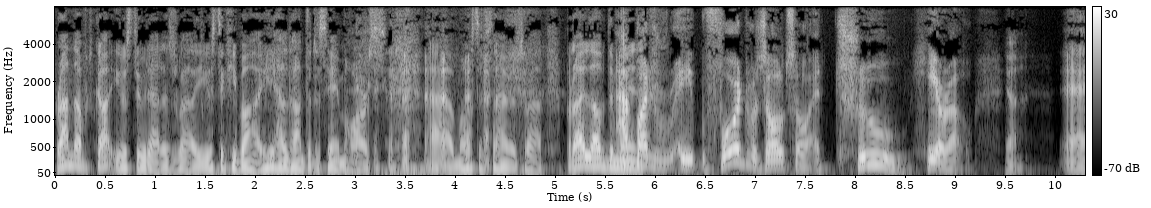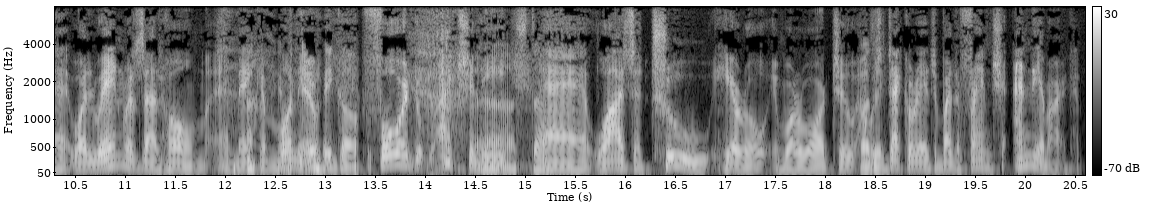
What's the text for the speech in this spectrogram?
Randolph Scott used to do that as well. He used to keep on. He held on to the same horse uh, most of the time as well. But I loved him. In- but Ford was also a true hero. Uh, while Wayne was at home uh, making money, There we go. Ford actually Oh, stop. uh, was a true hero in World War II and Was decorated by the French and the Americans.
